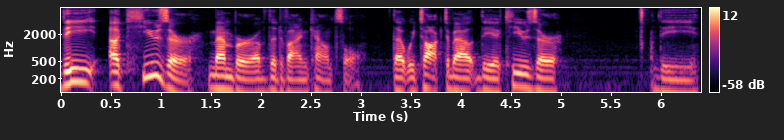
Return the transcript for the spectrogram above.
the accuser member of the divine council that we talked about, the accuser, the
